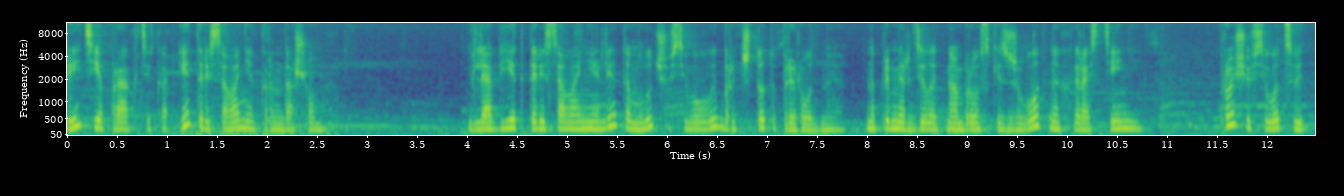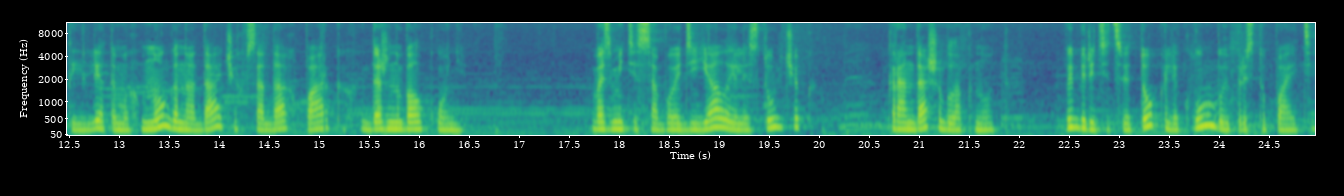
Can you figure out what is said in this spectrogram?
Третья практика – это рисование карандашом. Для объекта рисования летом лучше всего выбрать что-то природное. Например, делать наброски с животных и растений. Проще всего цветы. Летом их много на дачах, в садах, парках и даже на балконе. Возьмите с собой одеяло или стульчик, карандаш и блокнот. Выберите цветок или клумбу и приступайте.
